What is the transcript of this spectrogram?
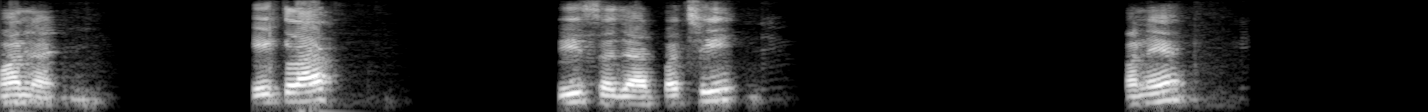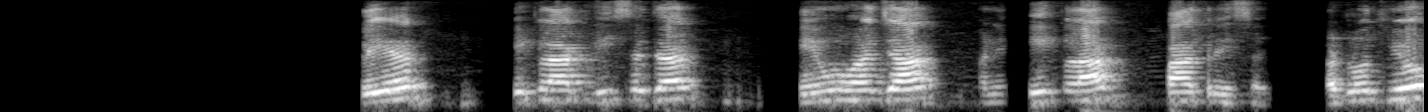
મનન એક લાખ વીસ હજાર પછી. અને ક્લિયર? એક લાખ વીસ હજાર, નેવું હજાર અને એક લાખ પાંત્રીસ હજાર. આટલો થયો?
